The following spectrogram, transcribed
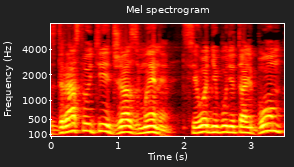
Здравствуйте, джазмены! Сегодня будет альбом,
